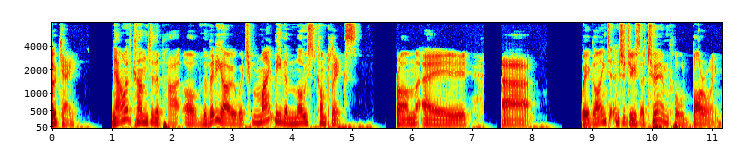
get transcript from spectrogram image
Okay, now we've come to the part of the video which might be the most complex from a uh, we're going to introduce a term called borrowing.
